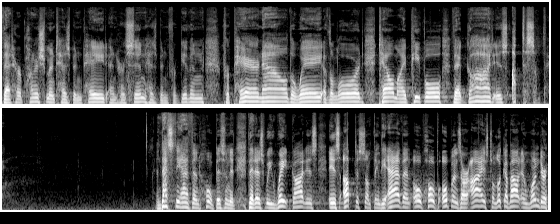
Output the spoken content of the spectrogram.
that her punishment has been paid and her sin has been forgiven. Prepare now the way of the Lord. Tell my people that God is up to something. And that's the Advent hope, isn't it? That as we wait, God is, is up to something. The Advent hope opens our eyes to look about and wonder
